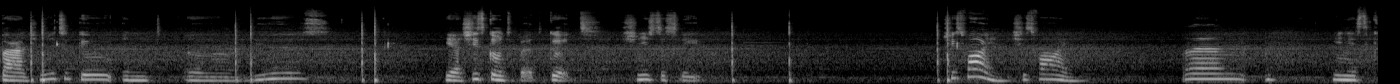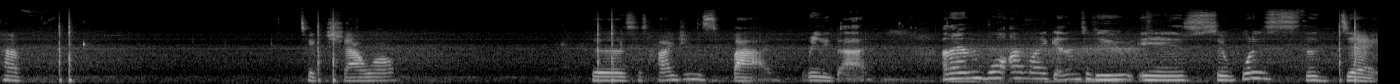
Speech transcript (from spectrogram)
bad. You need to go and uh, use... Yeah, she's going to bed. Good. She needs to sleep. She's fine. She's fine. And then he needs to kind of take a shower. Because his hygiene is bad. Really bad. And then what I might get them to do is, so what is the day?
